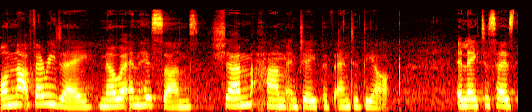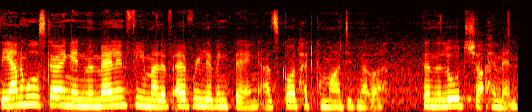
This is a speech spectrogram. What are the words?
On that very day, Noah and his sons, Shem, Ham, and Japheth, entered the ark. It later says, The animals going in were male and female of every living thing, as God had commanded Noah. Then the Lord shut him in.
